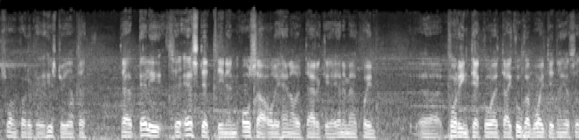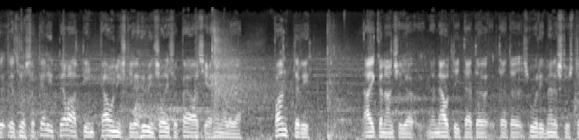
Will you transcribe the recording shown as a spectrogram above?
Suomen korkean historia, että tämä peli, se esteettinen osa oli hänelle tärkeä enemmän kuin äh, korin tekoa tai kuka voitti. No, jos, jos se peli pelattiin kauniisti ja hyvin, se oli se pääasia hänelle. Ja Panteri aikanaan se ja nautti tätä, tätä suuri menestystä.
